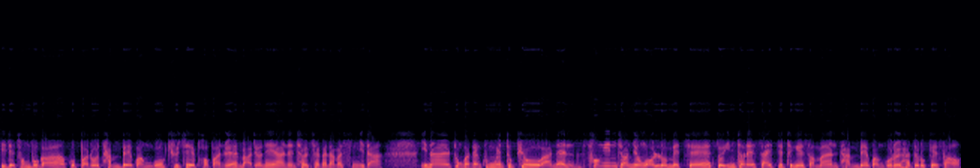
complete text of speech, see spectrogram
이제 정부가 곧바로 담배 광고 규제 법안을 마련해야 하는 절차가 남았습니다. 이날 통과된 국민투표안은 성인 전용 언론 매체 또 인터넷 사이트 등에서만 담배 광고를 하도록 해서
